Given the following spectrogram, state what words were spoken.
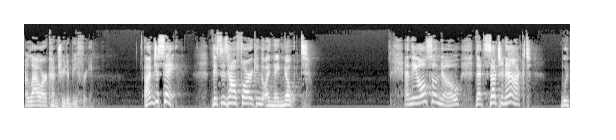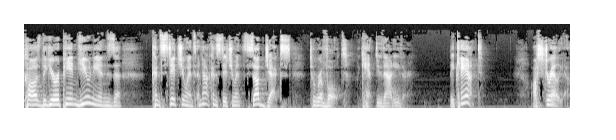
allow our country to be free. I'm just saying, this is how far it can go, and they know it. And they also know that such an act would cause the European Union's constituents, not constituents, subjects to revolt. Can't do that either. They can't. Australia,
